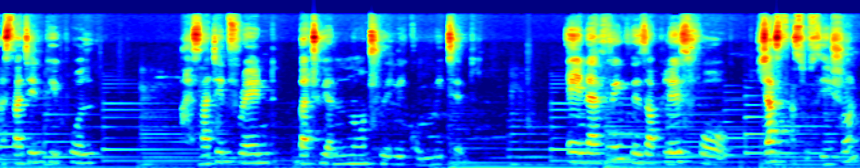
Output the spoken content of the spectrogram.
a certain people, a certain friend, but we are not really committed. And I think there's a place for just association.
